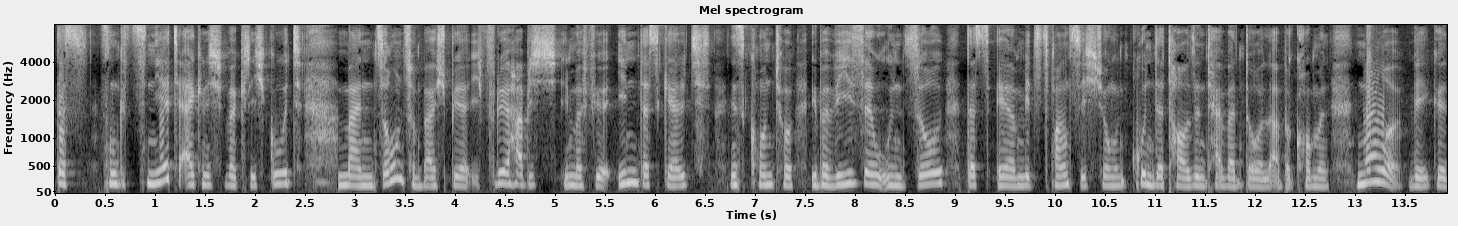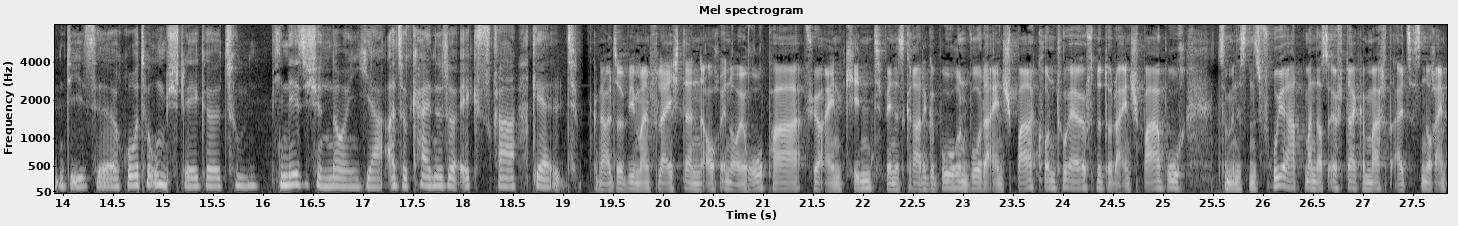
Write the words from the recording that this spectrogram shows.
das funktioniert eigentlich wirklich gut. Mein Sohn zum Beispiel, früher habe ich immer für ihm das Geld ins Konto überwiesen und so, dass er mit 20 schon 100.000 Taiwan-Dollar bekommen. Nur wegen dieser roten Umschläge zum chinesischen neuen Jahr. Also keine so extra Geld. Genau, also wie man vielleicht dann auch in Europa für ein Kind, wenn es gerade geboren wurde, ein Sparkonto eröffnet oder ein Sparbuch. Zumindest früher hat man das öfter gemacht, als es noch ein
